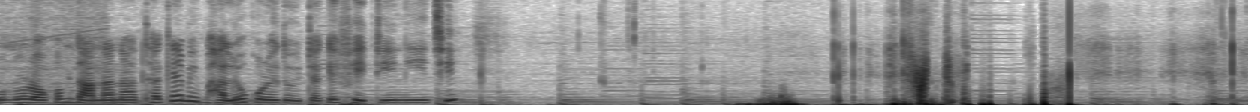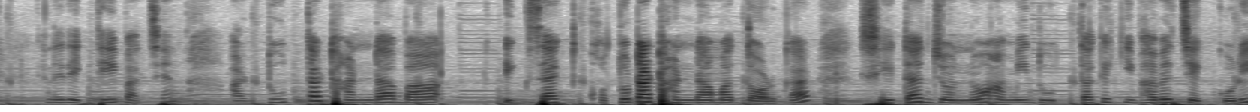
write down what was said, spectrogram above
কোনো রকম দানা না থাকে, আমি ভালো করে দইটাকে ফেটিয়ে নিয়েছি। এখানে দেখতেই পাচ্ছেন, আর দুধটা ঠান্ডা বা এক্স্যাক্ট কতটা ঠান্ডা আমার দরকার, সেটার জন্য আমি দুধটাকে কীভাবে চেক করি,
